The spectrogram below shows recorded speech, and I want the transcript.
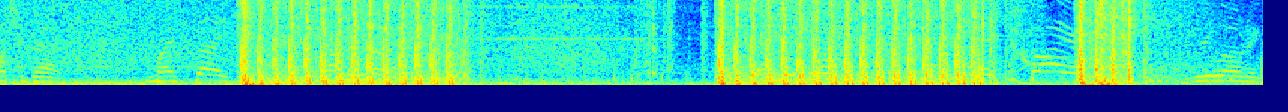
Lost the Reloading.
